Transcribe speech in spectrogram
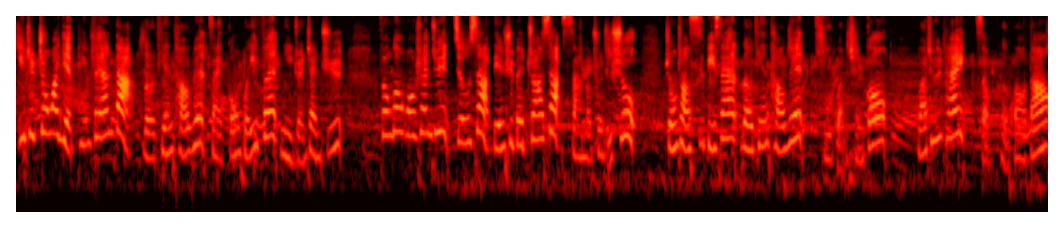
一支中外野平飞安打，乐天桃园再攻回一分，逆转战局。反观黄山军九下连续被抓下三个出局数，中场四比三，乐天桃园踢馆成功。华体育台综合报道。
